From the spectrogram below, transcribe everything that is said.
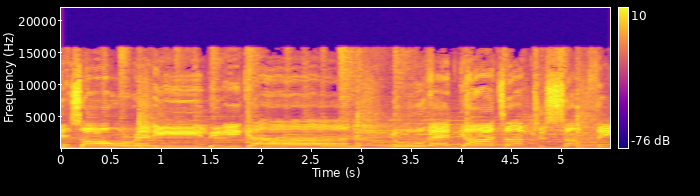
has already begun. Know that God's up to something.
